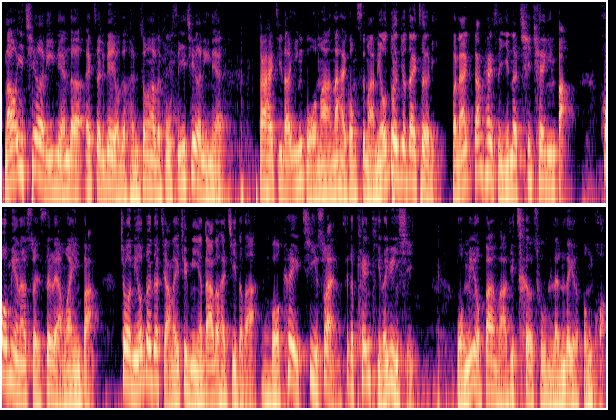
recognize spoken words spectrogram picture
然后一七二零年的，哎，这里面有个很重要的故事。一七二零年，大家还记得英国吗？南海公司嘛，牛顿就在这里。本来刚开始赢了七千英镑，后面呢损失两万英镑。就牛顿就讲了一句名言，大家都还记得吧？嗯、我可以计算这个天体的运行，我没有办法去测出人类的疯狂。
